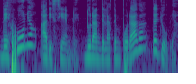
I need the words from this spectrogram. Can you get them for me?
de junio a diciembre, durante la temporada de lluvia.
